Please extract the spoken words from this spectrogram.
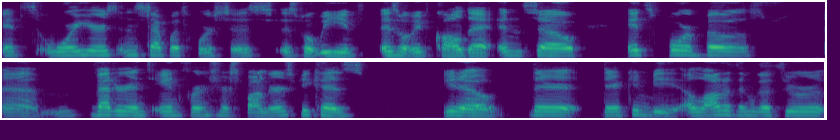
It's Warriors in Step with Horses is what we've is what we've called it. And so it's for both um veterans and first responders because you know there there can be a lot of them go through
